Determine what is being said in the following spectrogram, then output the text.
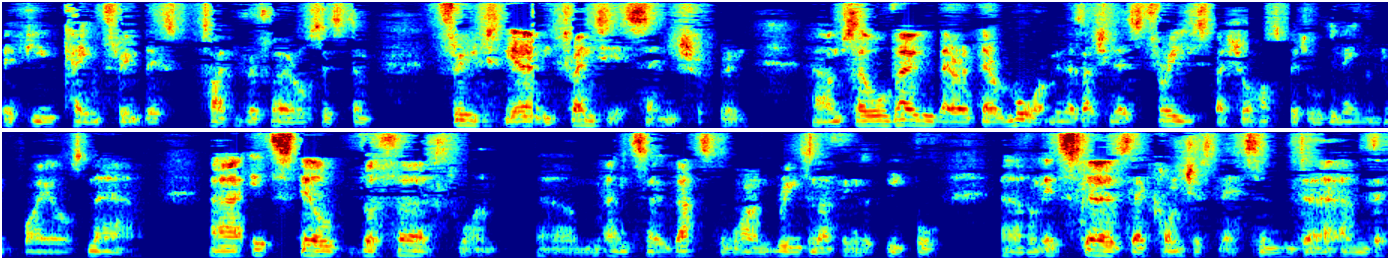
if you came through this type of referral system through to the early 20th century. Um, so although there are there are more, I mean, there's actually there's three special hospitals in England and Wales now. Uh, it's still the first one, um, and so that's the one reason I think that people um, it stirs their consciousness, and uh, and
